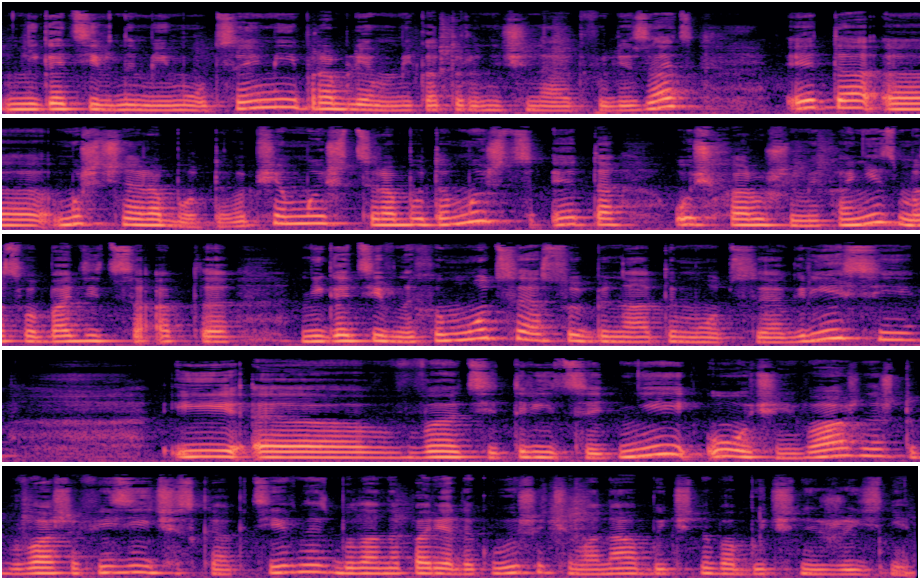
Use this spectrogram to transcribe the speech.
негативными эмоциями и проблемами, которые начинают вылезать, это э, мышечная работа. Вообще мышцы, работа мышц – это очень хороший механизм освободиться от э, негативных эмоций, особенно от эмоций агрессии – и э, в эти 30 дней очень важно, чтобы ваша физическая активность была на порядок выше, чем она обычно в обычной жизни.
